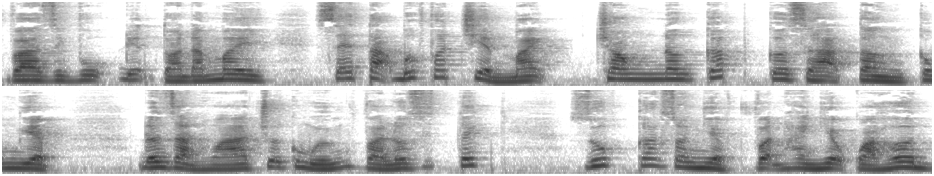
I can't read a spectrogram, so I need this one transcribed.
và dịch vụ điện toán đám mây sẽ tạo bước phát triển mạnh trong nâng cấp cơ sở hạ tầng công nghiệp, đơn giản hóa chuỗi cung ứng và logistics, giúp các doanh nghiệp vận hành hiệu quả hơn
